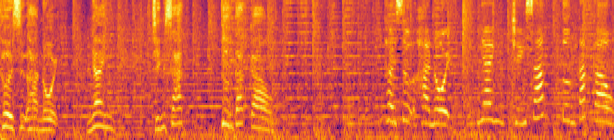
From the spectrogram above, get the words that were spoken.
Thời sự Hà Nội, nhanh, chính xác, tương tác cao. Thời sự Hà Nội, nhanh, chính xác, tương tác cao.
